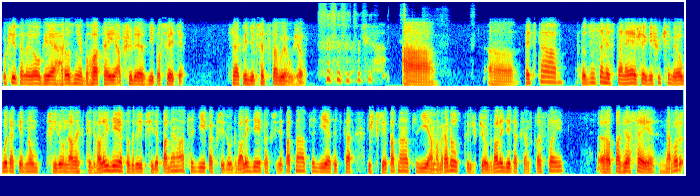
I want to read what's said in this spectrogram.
učitel jogy je hrozně bohatý a všude jezdí po světě. Jak lidi představují, že? A uh, teďka to, co se mi stane, je, že když učím jogu, tak jednou přijdou na lekci dva lidi, a po druhé přijde 15 lidí, pak přijdou dva lidi, pak přijde 15 lidí a teďka, když přijde 15 lidí, já mám radost, když přijdou dva lidi, tak jsem skleslej. Eh, pak zase wor-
